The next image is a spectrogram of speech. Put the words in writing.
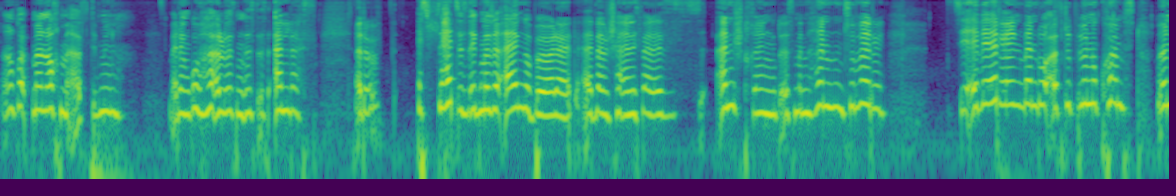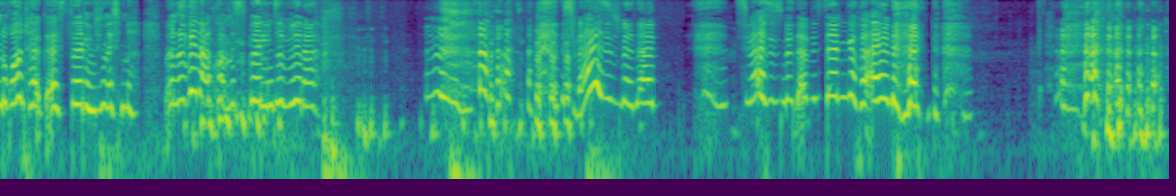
dann kommt man noch mehr auf die Bühne. Bei den Gehörlosen ist es anders. Also, es hat es irgendwie so eingebürdet. Also wahrscheinlich, weil es anstrengend ist, mit den Händen zu wedeln. Sie wedeln, wenn du auf die Bühne kommst. Wenn du runtergehst, wedeln sie nicht mehr. Wenn du wieder kommst, wedeln sie wieder. ich weiß es nicht, ob, ich weiß es nicht, ob es dann gefallen hat.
